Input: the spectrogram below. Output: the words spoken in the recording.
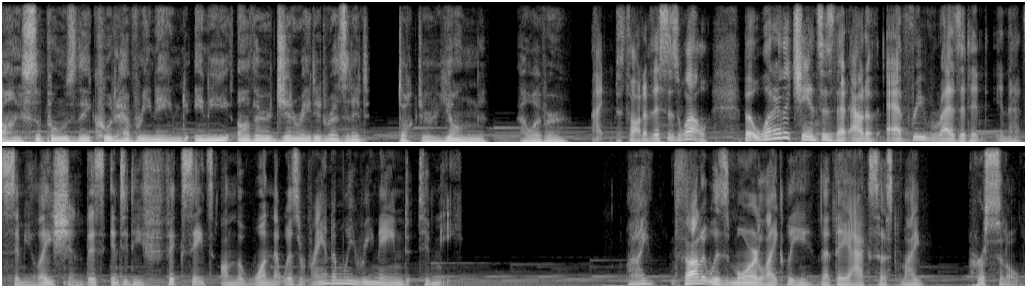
I suppose they could have renamed any other generated resident Dr. Young, however. I thought of this as well. But what are the chances that out of every resident in that simulation, this entity fixates on the one that was randomly renamed to me? I thought it was more likely that they accessed my personal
